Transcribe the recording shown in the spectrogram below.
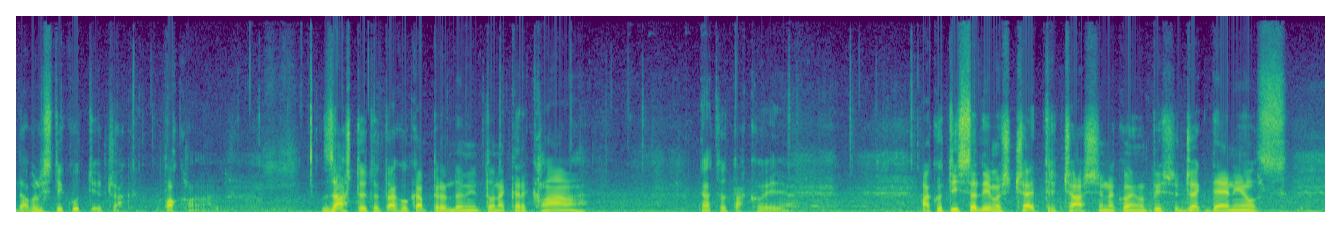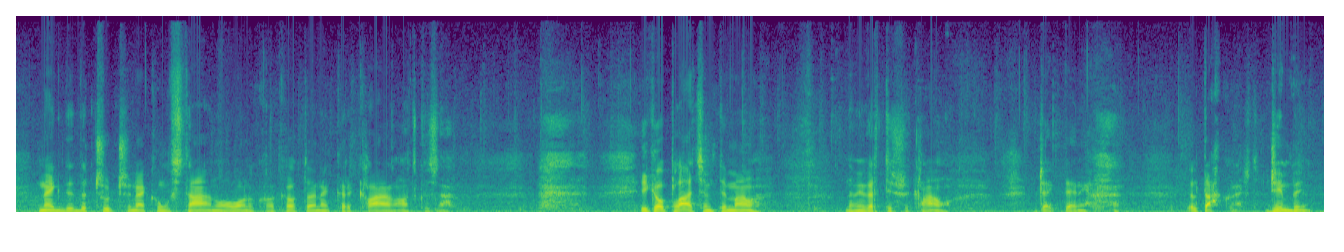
Dobili ste i kutiju čak, poklona. Zašto je to tako? Kapiram da mi je to neka reklama. Ja to tako vidim. Ako ti sad imaš četiri čaše na kojima piše Jack Daniels, negde da čuče nekom u stanu, ovo ono kao, kao to je neka reklama, otko znam. I kao plaćam te malo da mi vrtiš reklamu. Jack Daniels. Ili tako nešto. Jim Beam.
